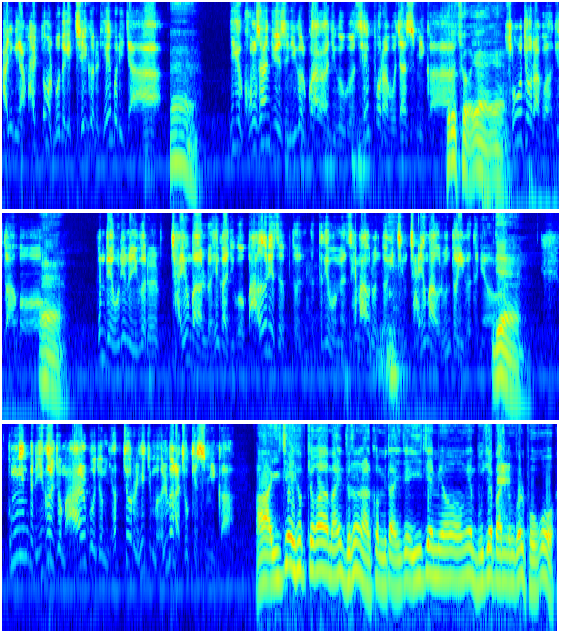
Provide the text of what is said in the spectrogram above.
아니 그냥 활동을 못하게 제거를 해버리자. 예. 이게 공산주의에서는 이걸 꽈가지고 그 세포라고 하지 않습니까? 그렇죠. 예, 소조라고 하기도 하고. 예. 예. 근데 우리는 이거를 자유마을로 해가지고 마을에서부터 어떻게 보면 새마을 운동이 지금 자유마을 운동이거든요. 예. 국민들이 이걸 좀 알고 좀 협조를 해주면 얼마나 좋겠습니까? 아, 이제 협조가 많이 늘어날 겁니다. 이제 이재명의 무죄 받는 걸 보고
